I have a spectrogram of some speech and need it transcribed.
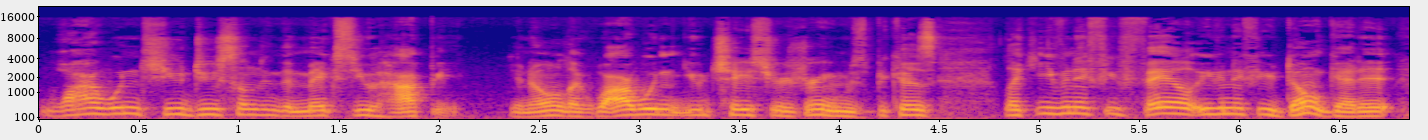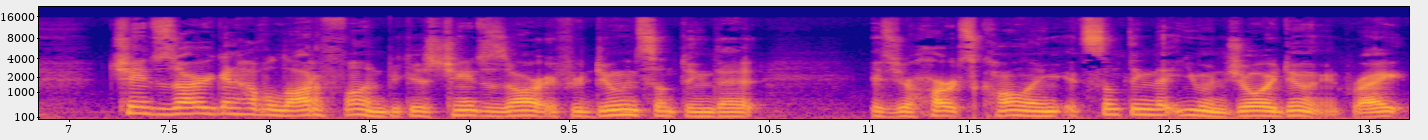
why wouldn't you do something that makes you happy? You know like why wouldn't you chase your dreams? Because like even if you fail even if you don't get it chances are you're gonna have a lot of fun because chances are if you're doing something that is your heart's calling, it's something that you enjoy doing, right?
